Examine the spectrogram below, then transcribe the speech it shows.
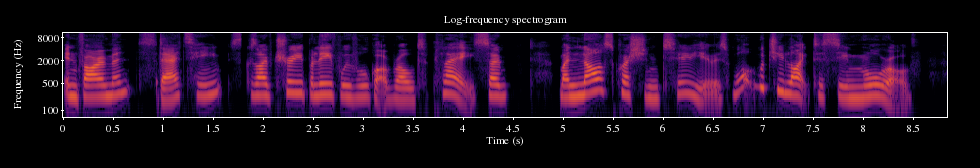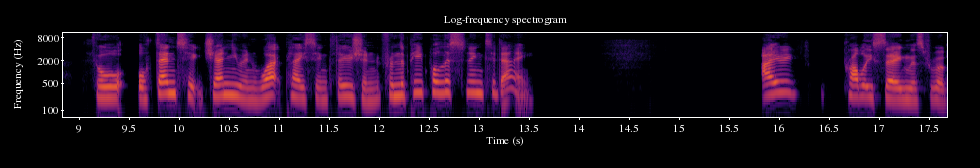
environments, their teams, because I truly believe we've all got a role to play. So, my last question to you is what would you like to see more of for authentic, genuine workplace inclusion from the people listening today? I'm probably saying this from a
